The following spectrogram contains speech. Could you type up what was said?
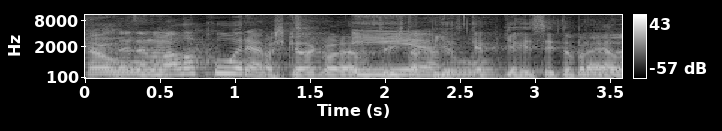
É o- Fazendo uma loucura. Acho que agora a gente tá E- quer pedir a receita para ela.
